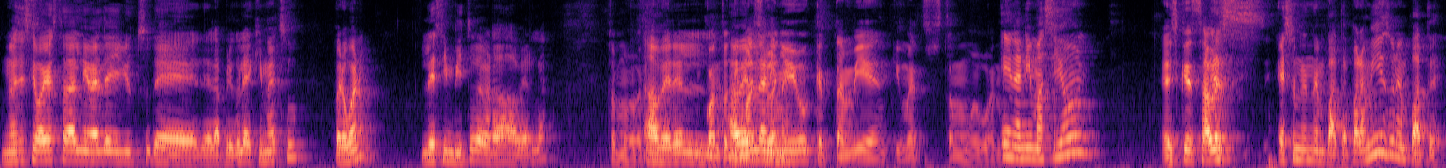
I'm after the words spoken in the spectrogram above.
No sé si vaya a estar al nivel de, Jutsu- de, de la película de Kimetsu, pero bueno, les invito de verdad a verla. Está muy bueno. A ver el... En cuanto a el animación, yo digo que también Kimetsu está muy bueno. En animación, Es que, ¿sabes? Es, un empate. Para mí es un empate.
